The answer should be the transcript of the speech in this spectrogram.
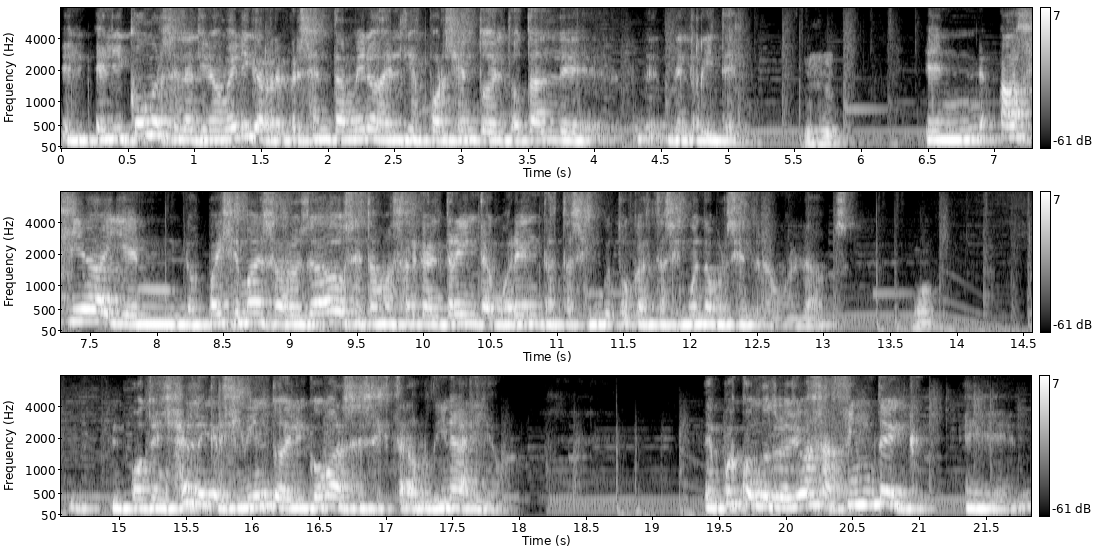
El e-commerce en Latinoamérica representa menos del 10% del total del retail. En Asia y en los países más desarrollados está más cerca del 30, 40, hasta 50, toca hasta 50% en algunos lados. El potencial de crecimiento del e-commerce es extraordinario. Después cuando te lo llevas a FinTech, eh,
